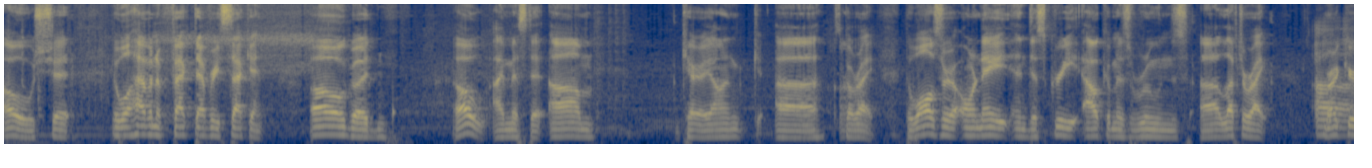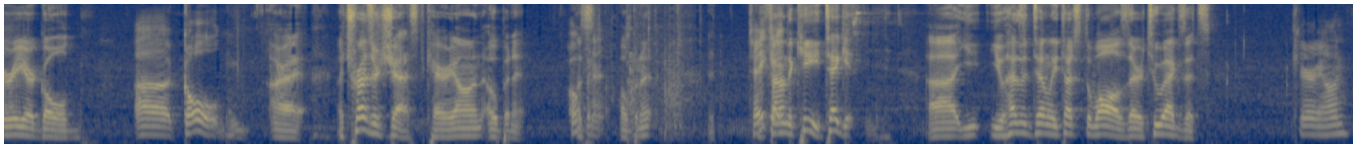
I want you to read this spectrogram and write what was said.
Oh shit. It will have an effect every second. Oh good. Oh, I missed it. Um carry on. Uh let's go right. The walls are ornate and discreet alchemist runes. Uh left or right? Mercury or gold? Uh, gold. Alright. A treasure chest. Carry on. Open it. Open it. Open it. Take you found the key. Take it. Uh you, you hesitantly touch the walls. There are two exits. Carry on.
